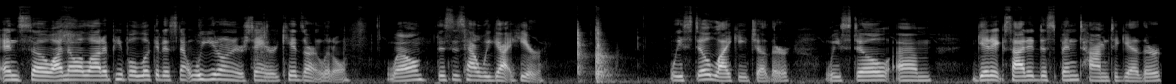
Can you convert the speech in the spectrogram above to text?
And so I know a lot of people look at us now, well, you don't understand, your kids aren't little. Well, this is how we got here. We still like each other. We still um, get excited to spend time together.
